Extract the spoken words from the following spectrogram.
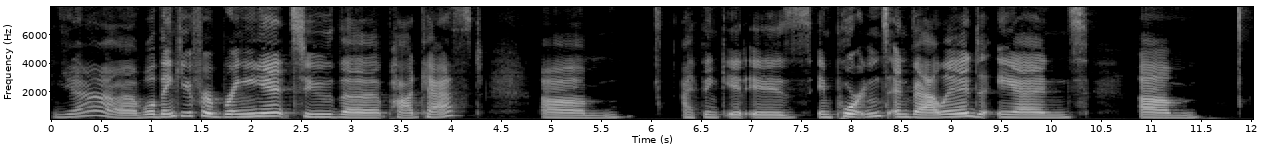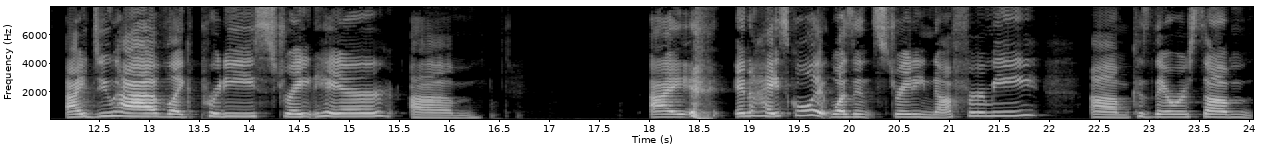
Yeah. Well, thank you for bringing it to the podcast. Um, I think it is important and valid. And um, I do have like pretty straight hair. Um, I, in high school, it wasn't straight enough for me um because there were some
